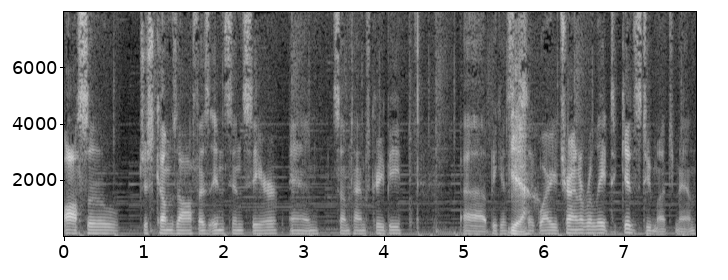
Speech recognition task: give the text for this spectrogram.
also just comes off as insincere and sometimes creepy. Uh, because Yeah. it's like, why are you trying to relate to kids too much, man?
